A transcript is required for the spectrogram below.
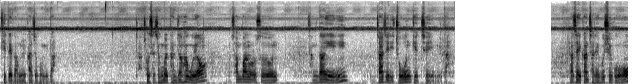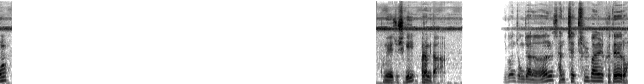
기대감을 가져봅니다. 자, 초세 정말 단정하고요. 산반으로서 상당히 자질이 좋은 개체입니다. 자세히 관찰해 보시고 구매해 주시기 바랍니다. 이번 종자는 산채 출발 그대로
